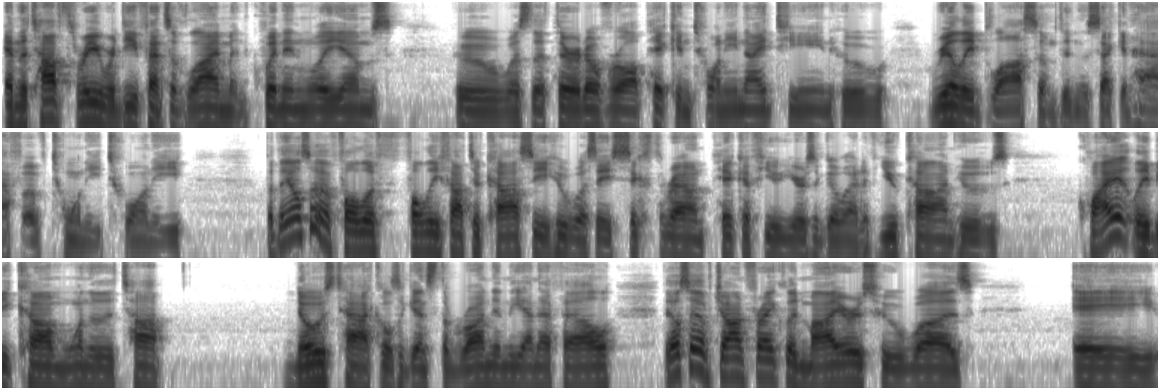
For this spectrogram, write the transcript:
and the top three were defensive linemen Quinnen Williams, who was the third overall pick in 2019, who really blossomed in the second half of 2020. But they also have Foley Fatukasi, who was a sixth round pick a few years ago out of UConn, who's quietly become one of the top nose tackles against the run in the NFL. They also have John Franklin Myers, who was a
